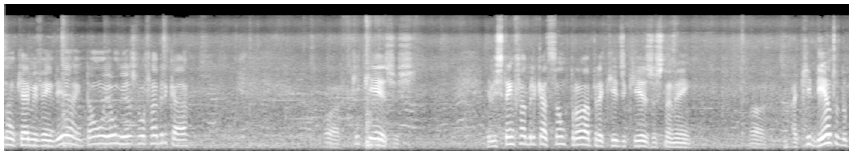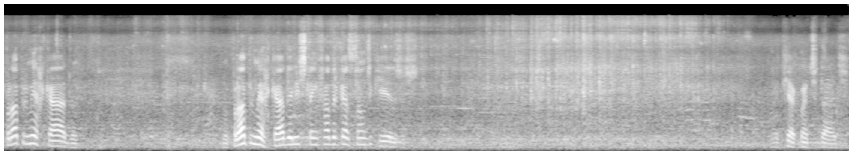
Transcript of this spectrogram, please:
Não quer me vender? Então eu mesmo vou fabricar. Ó, que queijos. Eles têm fabricação própria aqui de queijos também. Ó, aqui dentro do próprio mercado. No próprio mercado eles têm fabricação de queijos. Aqui a quantidade.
